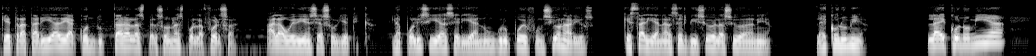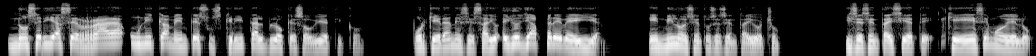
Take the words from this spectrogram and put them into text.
que trataría de aconductar a las personas por la fuerza a la obediencia soviética. La policía serían un grupo de funcionarios que estarían al servicio de la ciudadanía. La economía. La economía no sería cerrada únicamente suscrita al bloque soviético, porque era necesario, ellos ya preveían en 1968 y 67 que ese modelo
